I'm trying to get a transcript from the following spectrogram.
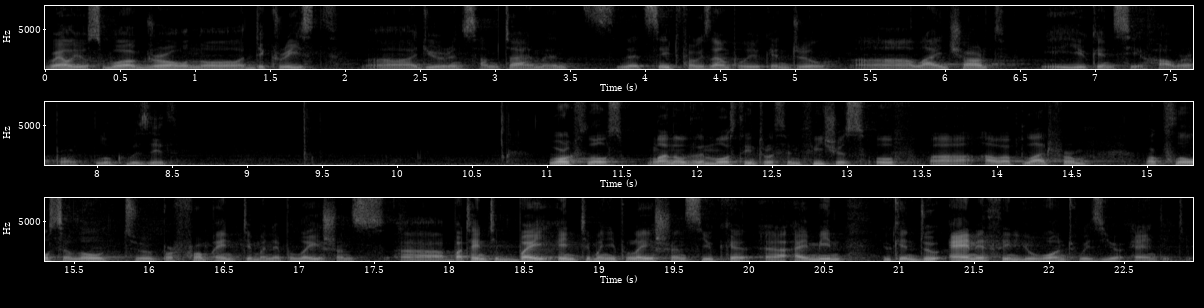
values were grown or decreased uh, during some time, and that's it. For example, you can do a line chart. You can see how report look with it. Workflows, one of the most interesting features of uh, our platform. Workflows allow to perform anti-manipulations. Uh, but anti by anti-manipulations, you can, uh, I mean, you can do anything you want with your entity.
